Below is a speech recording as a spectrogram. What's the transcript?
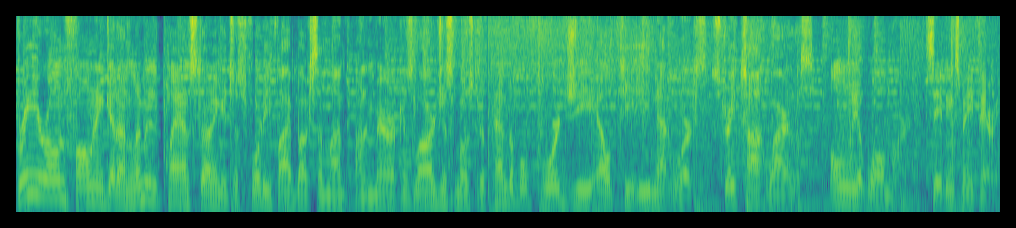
Bring your own phone and get unlimited plans starting at just 45 bucks a month on America's largest, most dependable 4G LTE networks. Straight Talk Wireless. Only at Walmart. Savings may vary.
